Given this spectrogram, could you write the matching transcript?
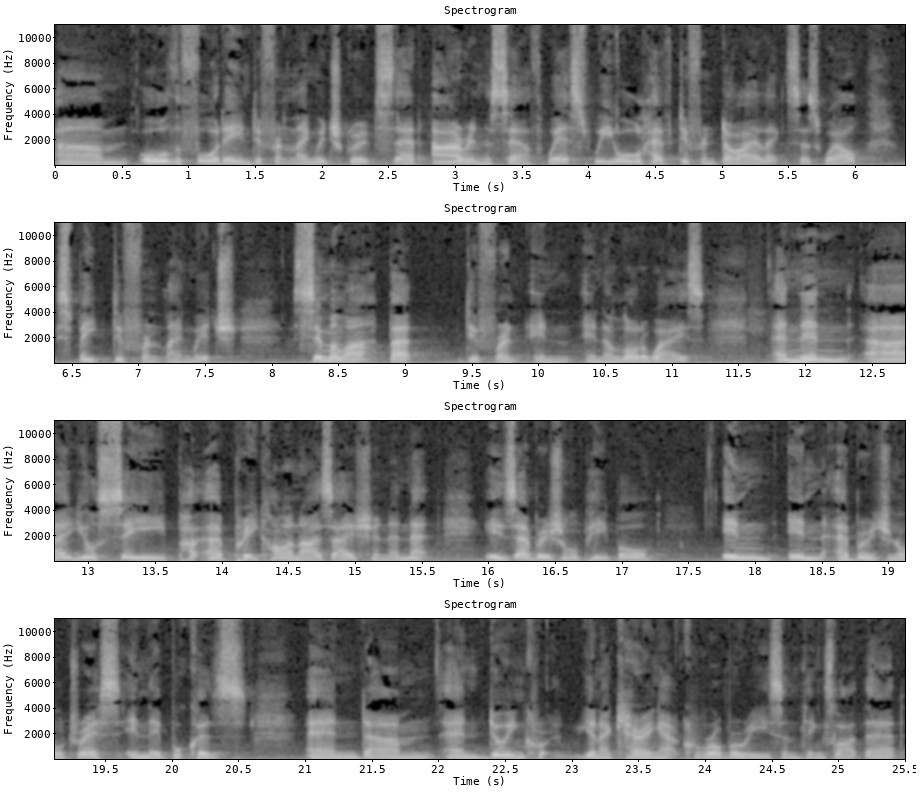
Um, all the 14 different language groups that are in the southwest. We all have different dialects as well. We speak different language, similar but different in, in a lot of ways. And then uh, you'll see uh, pre colonisation, and that is Aboriginal people in in Aboriginal dress in their bukas, and um, and doing you know carrying out corroborees and things like that,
